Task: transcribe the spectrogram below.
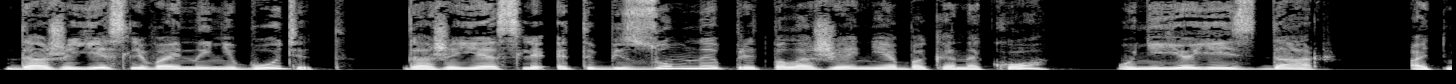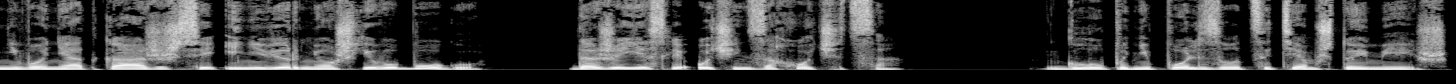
Даже если войны не будет, даже если это безумное предположение Бакенеко, у нее есть дар, от него не откажешься и не вернешь его Богу, даже если очень захочется. Глупо не пользоваться тем, что имеешь.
